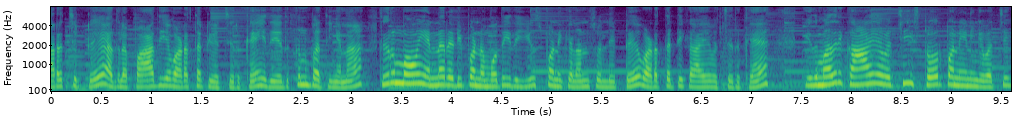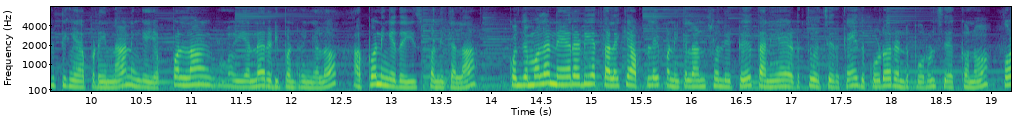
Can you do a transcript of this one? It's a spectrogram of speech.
அரைச்சிட்டு அதில் பாதியை வடத்தட்டி வச்சுருக்கேன். இது எதுக்குன்னு பார்த்தீங்கன்னா திரும்பவும் எண்ணெய் ரெடி பண்ணும்போது இதை யூஸ் பண்ணிக்கலாம்னு சொல்லிட்டு வடத்தட்டி காய வச்சுருக்கேன். இது மாதிரி காய வச்சு ஸ்டோர் பண்ணி நீங்கள் வச்சுக்கிட்டீங்க அப்படின்னா நீங்கள் எப்போல்லாம் எண்ணெய் ரெடி பண்ணுறீங்களோ அப்போ நீங்கள் இதை யூஸ் பண்ணிக்கலாம். கொஞ்சமெல்லாம் நேரடியாக தலைக்கு அப்ளை பண்ணிக்கலாம்னு சொல்லிட்டு தனியாக எடுத்து வச்சுருக்கேன். இது கூட ரெண்டு பொருள் சேர்க்கணும். இப்போ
